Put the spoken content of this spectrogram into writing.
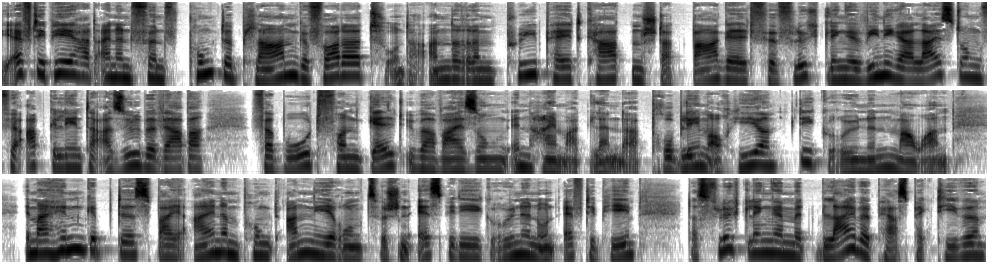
Die FDP hat einen Fünf-Punkte-Plan gefordert, unter anderem Prepaid-Karten statt Bargeld für Flüchtlinge, weniger Leistungen für abgelehnte Asylbewerber, Verbot von Geldüberweisungen in Heimatländer. Problem auch hier, die grünen Mauern. Immerhin gibt es bei einem Punkt Annäherung zwischen SPD, Grünen und FDP, dass Flüchtlinge mit Bleibeperspektive,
